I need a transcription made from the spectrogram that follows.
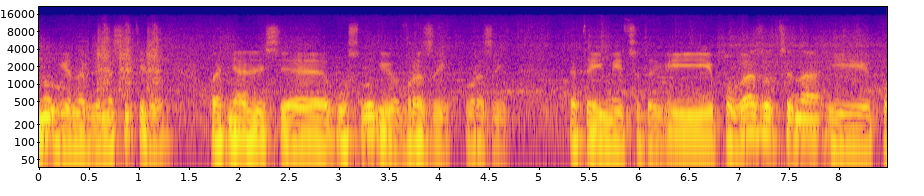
многие энергоносители поднялись э, услуги в разы, в разы. Это имеется и по газу цена, и по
